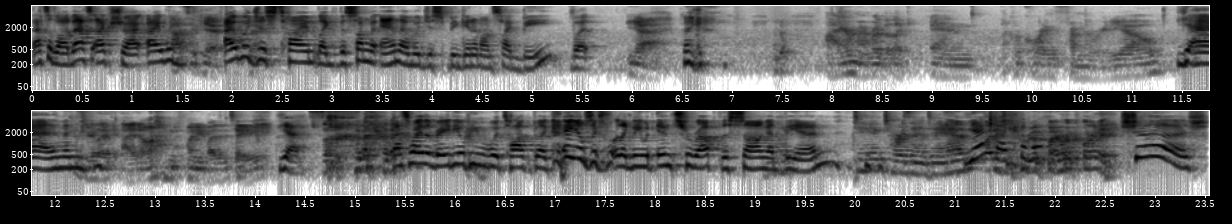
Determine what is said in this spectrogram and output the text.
That's a lot. That's extra. I, I would That's a gift. I would just time like the song would end. I would just begin it on side B, but Yeah. like I remember that like recording from the radio. yeah, and Because you're like, I don't have enough money by the tape. yeah. So That's why the radio people would talk, be like, "Hey, I'm six four. Like they would interrupt the song at the end. dang Tarzan Dan. Yeah, Why did you come ruin on. my recording? Shush,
